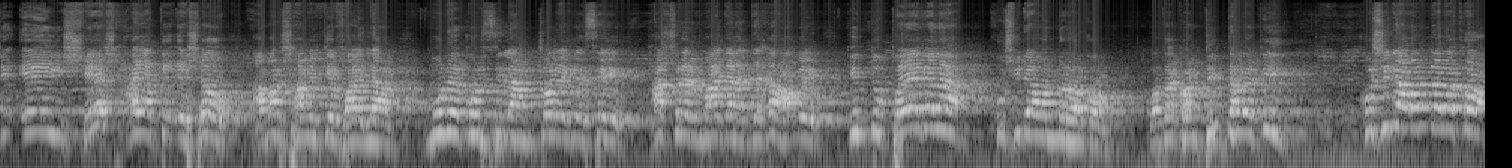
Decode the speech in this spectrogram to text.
যে এই শেষ হায়াতে এসেও আমার স্বামীকে পাইলাম। মনে করছিলাম চলে গেছে, হাসরের ময়দানে দেখা হবে, কিন্তু পেয়ে গেলাম খুশিটা অন্যরকম। কথা কোন ঠিক না কি খুশিটা অন্যরকম।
